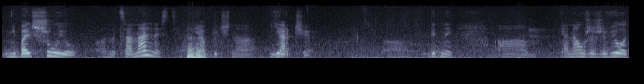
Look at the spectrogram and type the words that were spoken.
небольшую национальность, они угу. обычно ярче видны. И она уже живет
